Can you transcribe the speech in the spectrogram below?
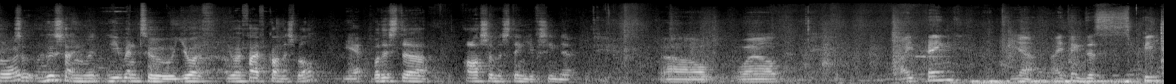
All right. So Hussein, went- he went to UF, UI5Con as well. Yeah. What is the awesomest thing you've seen there? Oh, well, I think, yeah, I think the speech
